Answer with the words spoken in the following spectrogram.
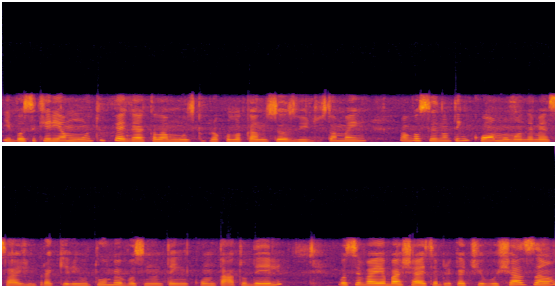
e você queria muito pegar aquela música para colocar nos seus vídeos também, mas você não tem como mandar mensagem para aquele youtuber, você não tem contato dele. Você vai baixar esse aplicativo Shazam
